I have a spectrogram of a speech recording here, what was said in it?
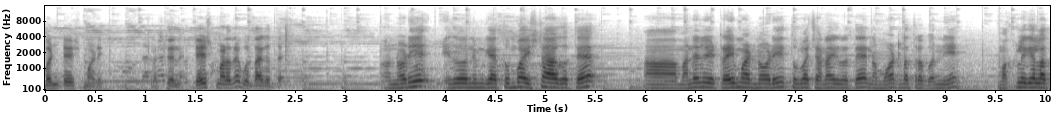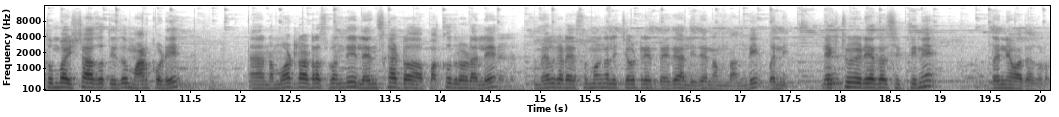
ಬಂದು ಟೇಸ್ಟ್ ಮಾಡಿ. ಅಷ್ಟೇ ಟೇಸ್ಟ್ ಮಾಡಿದ್ರೆ ಗೊತ್ತಾಗುತ್ತೆ. ನೋಡಿ, ಇದು ನಿಮಗೆ ತುಂಬ ಇಷ್ಟ ಆಗುತ್ತೆ. ಮನೇಲಿ ಟ್ರೈ ಮಾಡಿ ನೋಡಿ, ತುಂಬ ಚೆನ್ನಾಗಿರುತ್ತೆ. ನಮ್ಮ ಹೋಟ್ಲ್ ಹತ್ರ ಬನ್ನಿ. ಮಕ್ಕಳಿಗೆಲ್ಲ ತುಂಬ ಇಷ್ಟ ಆಗುತ್ತೆ ಇದು, ಮಾಡಿಕೊಡಿ. ನಮ್ಮ ಹೋಟ್ಲ್ ಅಡ್ರೆಸ್ ಬಂದು ಲೆನ್ಸ್ ಕಟ್ ಪಕ್ಕದ ರೋಡಲ್ಲಿ ಮೇಲ್ಗಡೆ ಸುಮಂಗಲಿ ಚೌಟ್ರಿ ಅಂತ ಇದೆ, ಅಲ್ಲಿದೆ ನಮ್ಮದು ಅಂಗಡಿ. ಬನ್ನಿ. ನೆಕ್ಸ್ಟ್ ವಿಡಿಯೋದಲ್ಲಿ ಸಿಗ್ತೀನಿ. ಧನ್ಯವಾದಗಳು.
